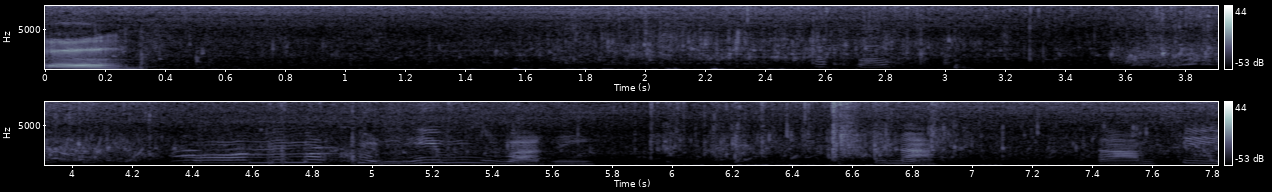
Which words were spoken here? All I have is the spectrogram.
เออโอ้มันมาขืนหิมบัดนี้สามสี่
